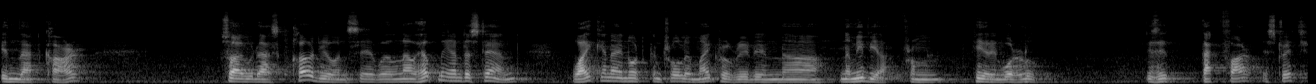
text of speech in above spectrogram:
in that car. So I would ask Claudio and say, well, now help me understand, why can I not control a microgrid in uh, Namibia from here in Waterloo? Is it that far a stretch?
